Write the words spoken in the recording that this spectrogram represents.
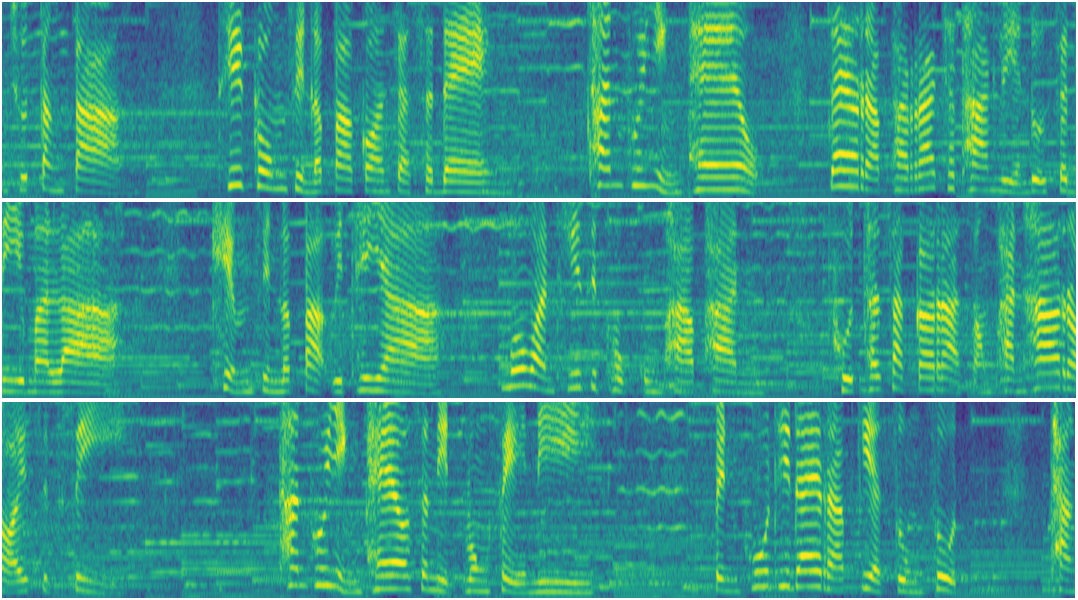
ำชุดต่างๆ ที่กรมศิลปากรจัดแสดง ท่านผู้หญิงแพ้ว ได้รับพระราชทานเหรียญดุษฎีมาลา เข็มศิลปะวิทยา เมื่อวันที่ 16 กุมภาพันธ์ พุทธศักราช 2514 ท่านผู้หญิงแพ้วสนิทวงเสนี เป็นผู้ที่ได้รับเกียรติสูงสุด ทาง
